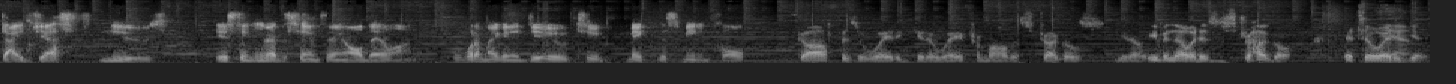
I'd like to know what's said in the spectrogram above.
digest news is thinking about the same thing all day long. What am I going to do to make this meaningful? Golf is a way to get away from all the struggles. You know, even though it is a struggle, it's a way Yeah. to get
